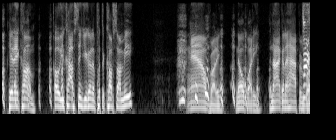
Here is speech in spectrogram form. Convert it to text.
Oh. Here they come. Oh, you cops think you're gonna put the cuffs on me? No, buddy. Nobody. Not gonna happen, bro.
